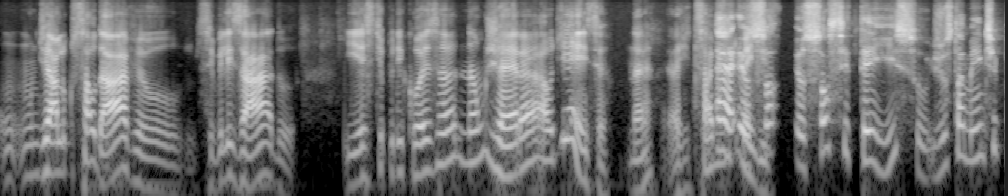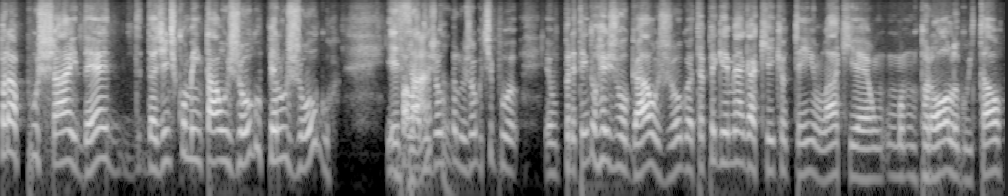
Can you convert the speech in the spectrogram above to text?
um, um diálogo saudável, civilizado, e esse tipo de coisa não gera audiência, né? A gente sabe é, eu só, eu só citei isso justamente para puxar a ideia da gente comentar o jogo pelo jogo e Exato. falar do jogo pelo jogo. Tipo, eu pretendo rejogar o jogo, até peguei minha HQ que eu tenho lá, que é um, um prólogo e tal.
